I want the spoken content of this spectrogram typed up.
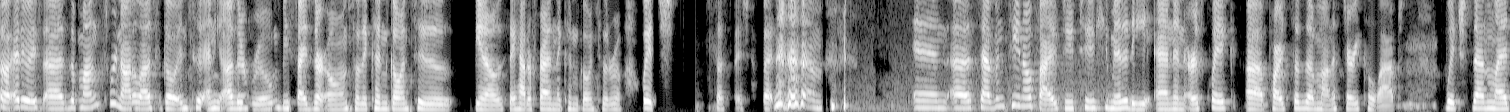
So, anyways, uh, the monks were not allowed to go into any other room besides their own. So they couldn't go into, you know, if they had a friend, they couldn't go into the room, which suspicious. But in uh, 1705, due to humidity and an earthquake, uh, parts of the monastery collapsed, which then led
